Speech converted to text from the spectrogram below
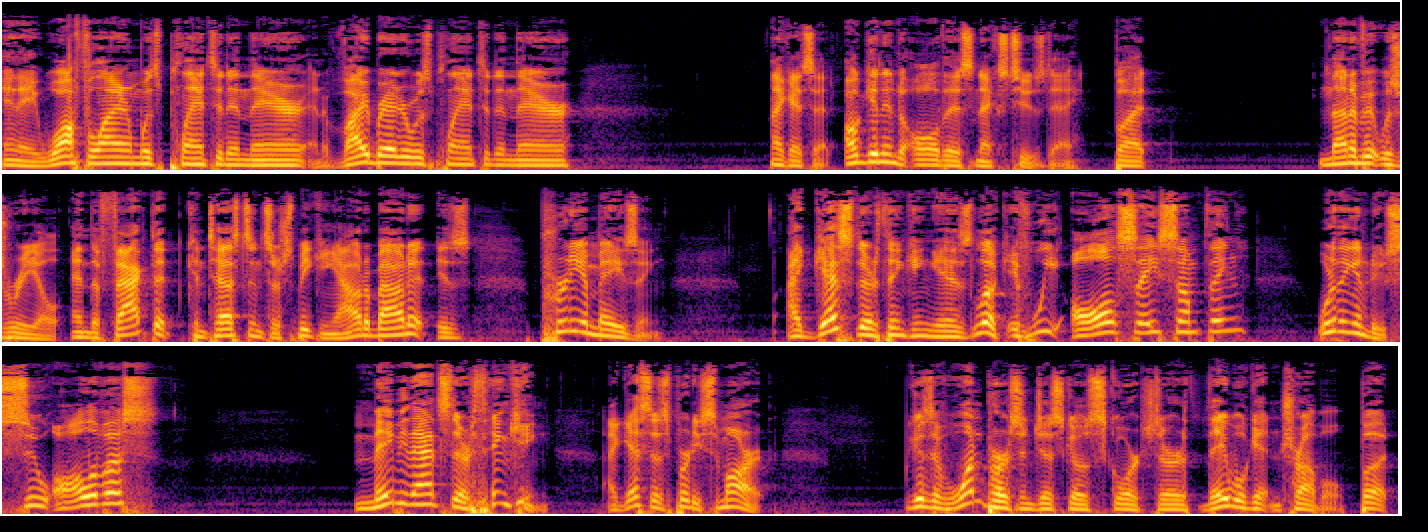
and a waffle iron was planted in there and a vibrator was planted in there. Like I said, I'll get into all this next Tuesday, but none of it was real. And the fact that contestants are speaking out about it is pretty amazing. I guess their thinking is look, if we all say something, what are they going to do? Sue all of us? Maybe that's their thinking. I guess it's pretty smart. Because if one person just goes scorched earth, they will get in trouble. But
